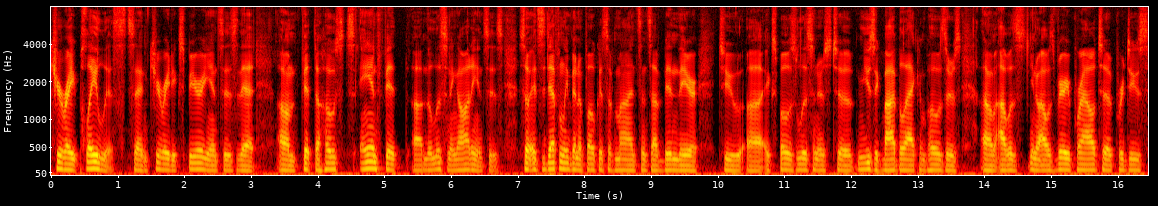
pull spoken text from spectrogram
curate playlists and curate experiences that um, fit the hosts and fit um, the listening audiences. So it's definitely been a focus of mine since I've been there to uh, expose listeners to music by black composers. Um, I was, you know, I was very proud to produce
